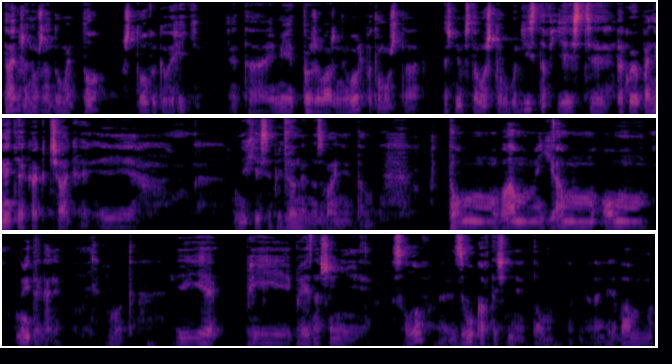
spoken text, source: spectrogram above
Также нужно думать то, что вы говорите. Это имеет тоже важную роль, потому что начнем с того, что у буддистов есть э, такое понятие, как чакры. И у них есть определенное название. Там том, вам, ям, ом, ну и так далее. Вот. И при произношении слов, звуков, точнее, том, например, да, или вам,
